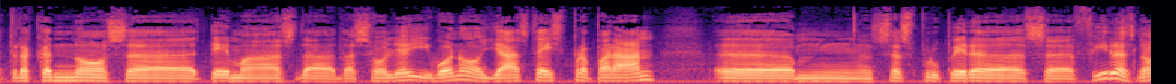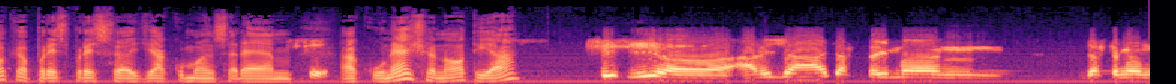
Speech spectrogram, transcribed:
atracant-nos eh, temes de, de solla i, bueno, ja estàs preparant eh, les properes eh, fires, no?, que pres, pres ja començarem sí. a conèixer, no, tia? Sí, sí, uh, ara ja, ja estem en, ja estem en,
